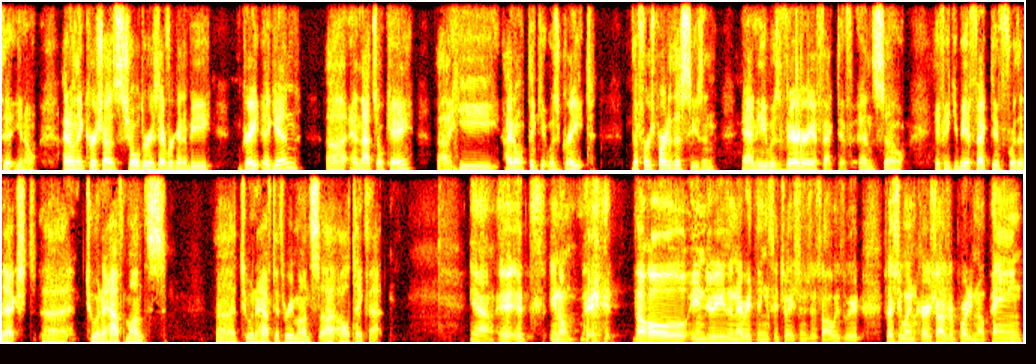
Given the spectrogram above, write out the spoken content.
that you know I don't think Kershaw's shoulder is ever going to be great again, uh, and that's okay. Uh, he I don't think it was great the first part of this season, and he was very very effective. And so if he could be effective for the next uh, two and a half months, uh, two and a half to three months, uh, I'll take that. Yeah, it, it's you know. the whole injuries and everything situation is just always weird, especially when Kershaw's reporting no pain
